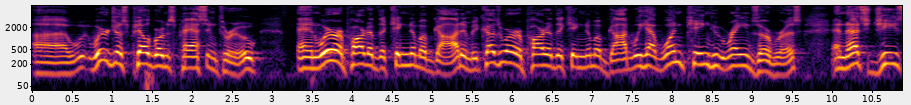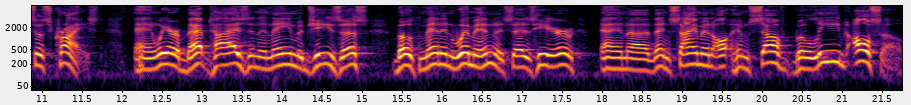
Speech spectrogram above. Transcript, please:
Uh, we're just pilgrims passing through, and we're a part of the kingdom of God. And because we're a part of the kingdom of God, we have one king who reigns over us, and that's Jesus Christ. And we are baptized in the name of Jesus, both men and women, it says here. And uh, then Simon himself believed also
